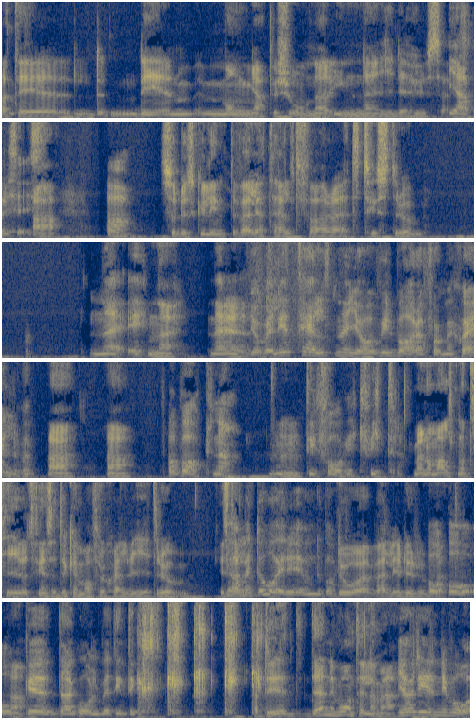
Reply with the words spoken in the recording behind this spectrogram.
att det är, det är många personer inne i det huset. Ja, precis. Ja. Ja. Så du skulle inte välja tält för ett tyst rum? Nej. Nej. Nej. Jag väljer tält när jag vill vara för mig själv. Ja, ja. Och vakna Mm. till fågelkvittra. Men om alternativet finns att du kan vara för dig själv i ett rum Ja, istället? men då är det underbart. Då väljer du rummet. Och, och, och ja. eh, där golvet inte... Ja, det är den nivån till och med. Ja, det är nivå.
